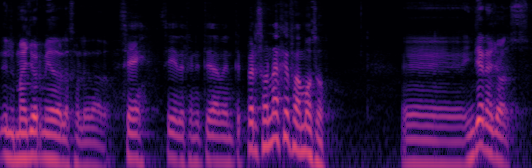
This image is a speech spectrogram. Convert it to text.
el mayor miedo a la soledad. güey. Sí, sí, definitivamente. Personaje famoso. Eh, Indiana Jones.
